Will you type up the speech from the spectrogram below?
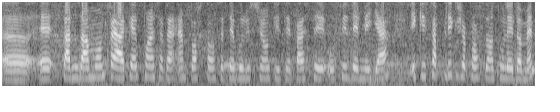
Euh, et ça nous a montré à quel point c'était important cette évolution qui s'est passée au fil des médias et qui s'applique, je pense, dans tous les domaines.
